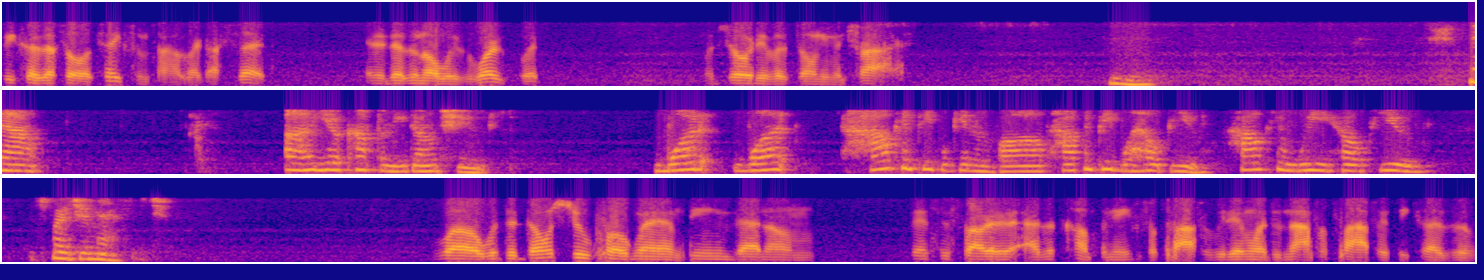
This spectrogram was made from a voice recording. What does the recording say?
Because that's all it takes sometimes, like I said. And it doesn't always work, but majority of us don't even try. Mm-hmm. Now, uh, your company, Don't Shoot? What what? How can people get involved? How can people help you? How can we help you spread your message? Well, with the Don't Shoot program, being that um, Vincent started as a company for profit, we didn't want to do not for profit because of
